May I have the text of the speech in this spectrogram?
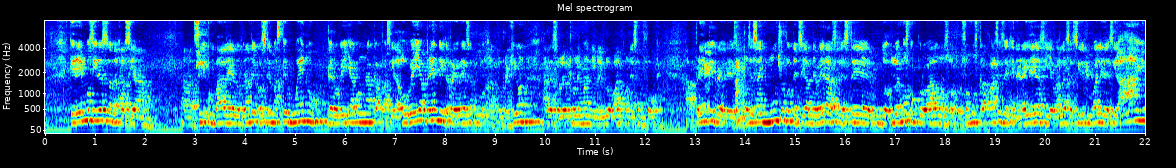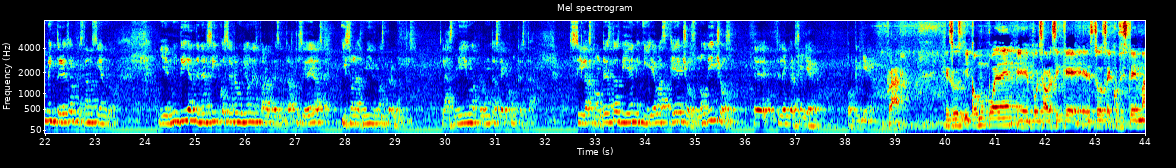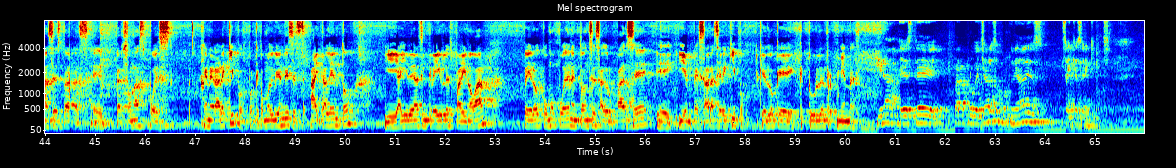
queremos ir hacia, Silicon Valley, a los grandes ecosistemas, qué bueno, pero ve ya con una capacidad, o ve y aprende y regresa a tu, a tu región a resolver el problema a nivel global con ese enfoque aprende y regresa. Entonces hay mucho potencial, de veras, este, lo, hemos comprobado nosotros, somos capaces de generar ideas y llevarlas a Silicon Valley y decir, ay, me interesa lo que están haciendo. Y en un día tener cinco o seis reuniones para presentar tus ideas y son las mismas preguntas, las mismas preguntas que hay que contestar. Si las contestas bien y llevas hechos, no dichos, eh, la inversión llega, porque llega. Claro. Jesús, ¿y cómo pueden, eh, pues ahora sí que estos ecosistemas, estas eh, personas, pues generar equipos? Porque como bien dices, hay talento y hay ideas increíbles para innovar, pero ¿cómo pueden entonces agruparse eh, y empezar a hacer equipo? ¿Qué es lo que, tú les recomiendas? Mira, este, para aprovechar las oportunidades pues hay que hacer equipos.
